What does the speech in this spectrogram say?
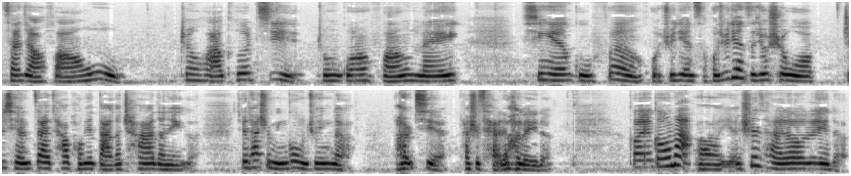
三角防务、振华科技、中光防雷、新研股份、火炬电子。火炬电子就是我之前在它旁边打个叉的那个，就是它是民共军的，而且它是材料类的。高盐高钠啊，也是材料类的。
